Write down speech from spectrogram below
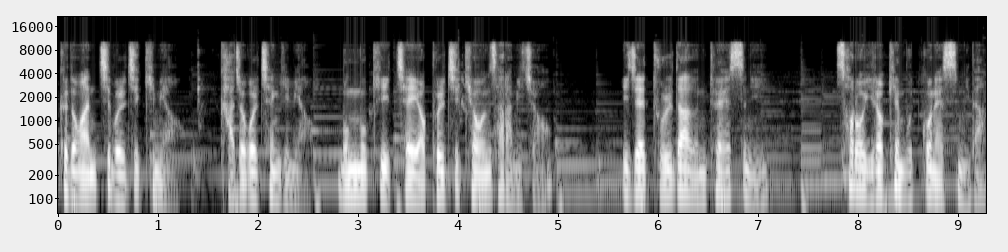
그동안 집을 지키며 가족을 챙기며 묵묵히 제 옆을 지켜온 사람이죠. 이제 둘 다 은퇴했으니 서로 이렇게 묻곤 했습니다.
